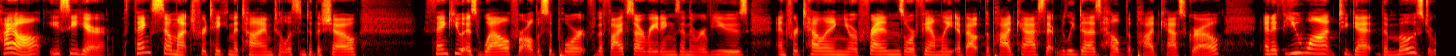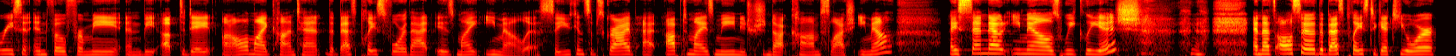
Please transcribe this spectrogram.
Hi, all. EC here. Thanks so much for taking the time to listen to the show. Thank you as well for all the support, for the five star ratings and the reviews, and for telling your friends or family about the podcast. That really does help the podcast grow. And if you want to get the most recent info from me and be up to date on all of my content, the best place for that is my email list. So you can subscribe at optimizemenutrition.com slash email. I send out emails weekly ish. and that's also the best place to get your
